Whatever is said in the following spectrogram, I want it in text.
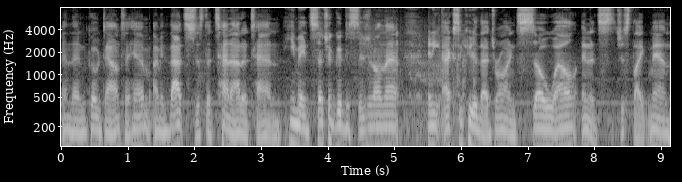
and then go down to him. I mean, that's just a 10 out of 10. He made such a good decision on that and he executed that drawing so well. And it's just like, man,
